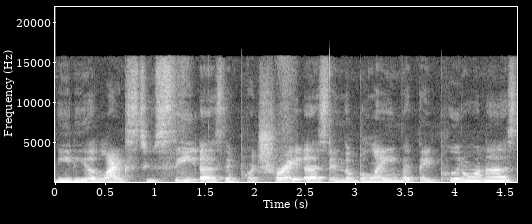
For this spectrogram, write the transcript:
media likes to see us and portray us and the blame that they put on us.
